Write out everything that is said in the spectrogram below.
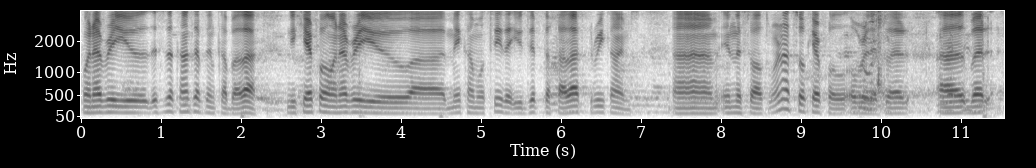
whenever you, this is a concept in Kabbalah, be careful whenever you uh, make המוציא that you dip the challah three times um, in the salt. We're not so careful over this, but, uh, but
